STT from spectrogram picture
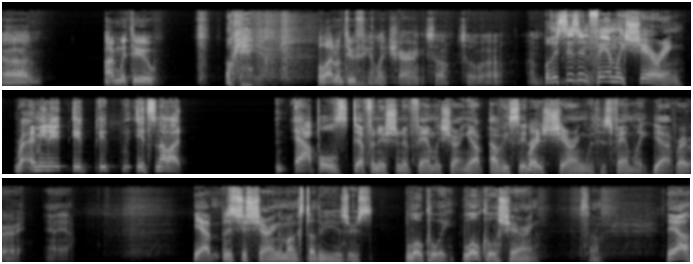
Uh, I'm with you. Okay. Well, I don't do family sharing, so so. Uh, well, this isn't family sharing. Right. I mean, it, it, it, it's not Apple's definition of family sharing. Yeah, obviously, it Right. is sharing with his family. Yeah, right, right, right. Yeah, yeah. Yeah, but it's just sharing amongst other users locally, local sharing. So, yeah.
